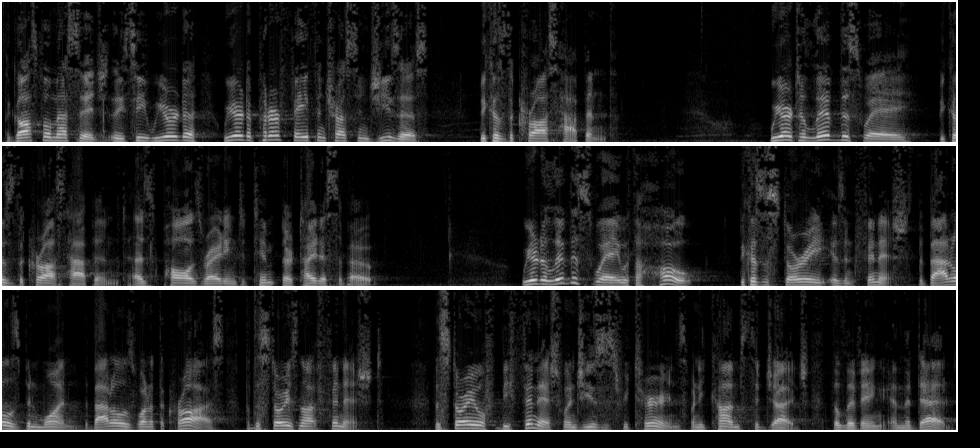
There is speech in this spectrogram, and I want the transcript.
The gospel message. You see, we are to, we are to put our faith and trust in Jesus because the cross happened. We are to live this way because the cross happened, as Paul is writing to Tim, or Titus about. We are to live this way with a hope because the story isn't finished. The battle has been won. The battle is won at the cross, but the story is not finished. The story will be finished when Jesus returns, when he comes to judge the living and the dead.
